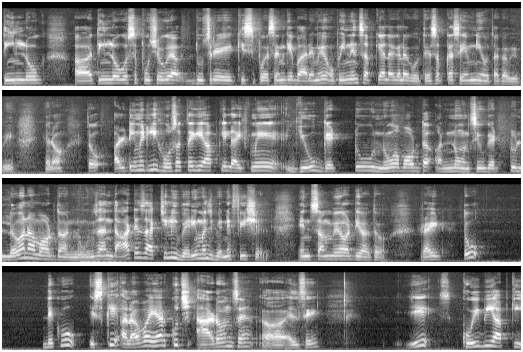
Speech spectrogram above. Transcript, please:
तीन लोग तीन लोगों से पूछोगे दूसरे किसी पर्सन के बारे में ओपिनियन सबके अलग अलग होते हैं, सबका सेम नहीं होता कभी भी यू नो तो अल्टीमेटली हो सकता है कि आपकी लाइफ में you get to know about the unknowns you get to learn about the unknowns and that is actually very much beneficial in some way और द अदर राइट तो देखो, इसके अलावा यार कुछ एड ऑन्स हैं एल से। ये कोई भी आपकी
